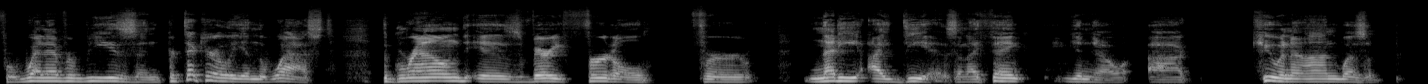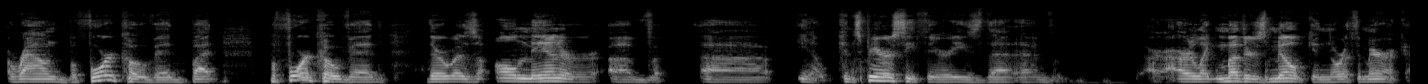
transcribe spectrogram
For whatever reason, particularly in the West, the ground is very fertile for nutty ideas. And I think, you know, uh, QAnon was around before COVID, but before COVID, there was all manner of, uh, you know, conspiracy theories that have are, are like mother's milk in North America.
